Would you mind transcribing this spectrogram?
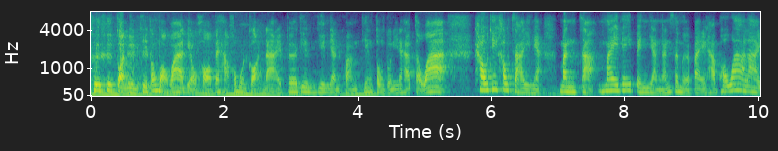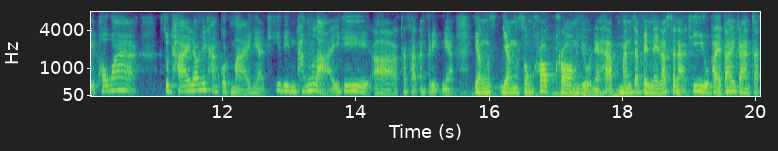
คือคือก่อนอื่นคือต้องบอกว่าเดี๋ยวขอไปหาข้อมูลก่อนได้ เพื่อที่ยืนยันความเที่ยงตรงตรงนี้นะครับ แต่ว่าเท่าที่เข้าใจเนี่ยมันจะไม่ได้เป็นอย่างนั้นเสมอไปครับ เพราะว่าอะไรเพราะว่า สุดท้ายแล้วในทางกฎหมายเนี่ยที่ดินทั้งหลายที่กษัตริย์อังกฤษเนี่ยยังยังทรงครอบครองอยู่นะครับมันจะเป็นในลักษณะที่อยู่ภายใต้การจัด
